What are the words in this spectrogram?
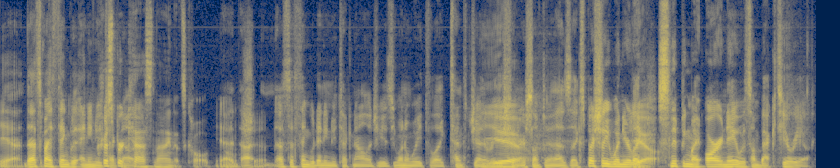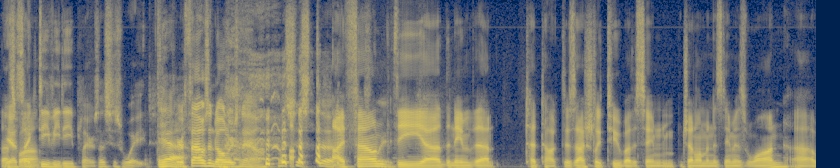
Yeah, that's my thing with any new CRISPR Cas9. it's called. Yeah, Oh, that- that's the thing with any new technology is you want to wait till like tenth generation Yeah. or something. That's like, especially when you're like Yeah. snipping my RNA with some bacteria. That's yeah, it's wild. like DVD players. Let's just wait. Yeah. they're a thousand dollars now. Let's just. Uh, I found wait. the uh, the name of that TED Talk. There's actually two by the same gentleman. His name is Juan uh,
